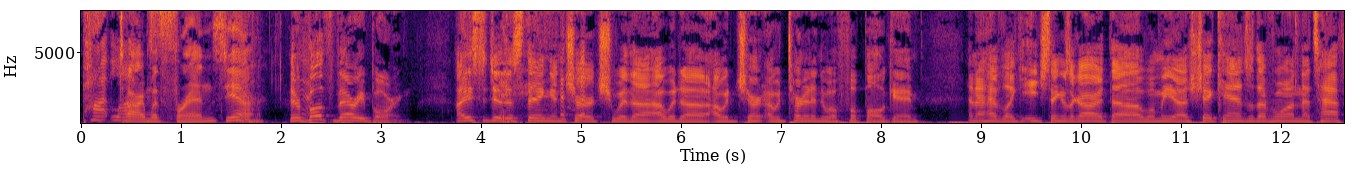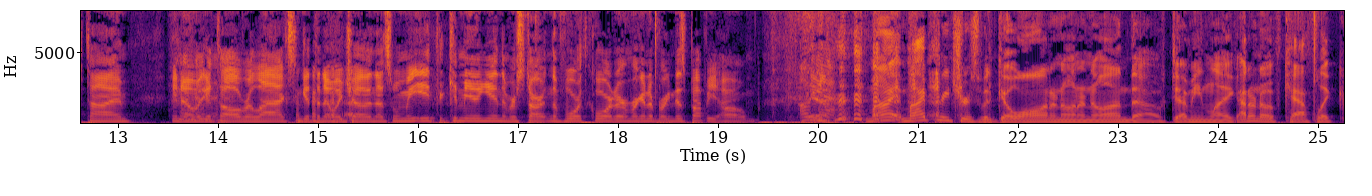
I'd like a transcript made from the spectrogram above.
Potlucks. time with friends. Yeah. They're both very boring. I used to do this thing in church with uh, I would uh, I would turn I would turn it into a football game, and I have like each thing is like all right uh, when we uh, shake hands with everyone that's halftime. You know, we get to all relax and get to know each other. And that's when we eat the communion. Then we're starting the fourth quarter, and we're gonna bring this puppy home. Oh yeah. my my preachers would go on and on and on though. I mean, like I don't know if Catholic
